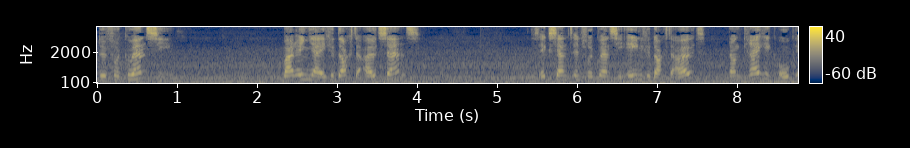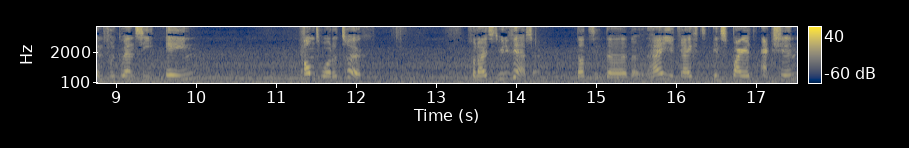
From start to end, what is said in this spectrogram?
de frequentie waarin jij gedachten uitzendt. Dus ik zend in frequentie 1 gedachte uit. Dan krijg ik ook in frequentie 1 antwoorden terug. Vanuit het universum. Dat, de, je krijgt inspired action.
